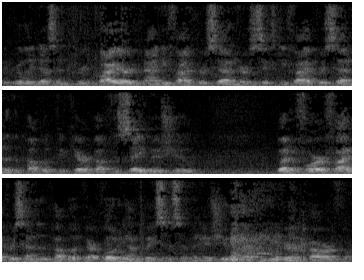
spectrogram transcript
It really doesn't require 95% or 65% of the public to care about the same issue but if 4 or 5% of the public are voting on the basis of an issue, that can be very powerful.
